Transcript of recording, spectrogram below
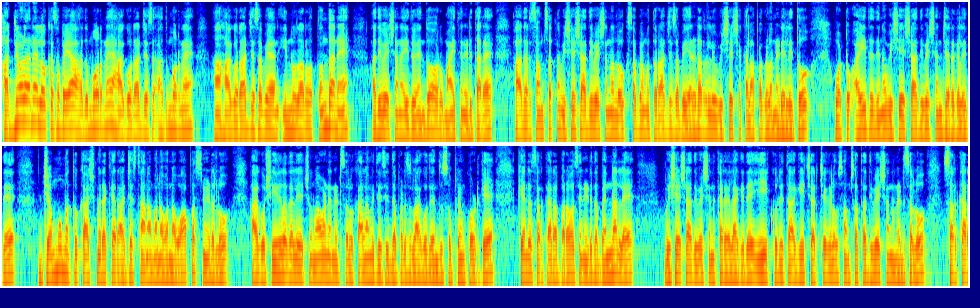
ಹದಿನೇಳನೇ ಲೋಕಸಭೆಯ ಹದಿಮೂರನೇ ಹಾಗೂ ರಾಜ್ಯ ಹದಿಮೂರನೇ ಹಾಗೂ ರಾಜ್ಯಸಭೆಯ ಇನ್ನೂರ ಅರವತ್ತೊಂದನೇ ಅಧಿವೇಶನ ಇದು ಎಂದು ಅವರು ಮಾಹಿತಿ ನೀಡಿದ್ದಾರೆ. ಆದರೆ ಸಂಸತ್ನ ವಿಶೇಷ ಅಧಿವೇಶನ ಲೋಕಸಭೆ ಮತ್ತು ರಾಜ್ಯಸಭೆ ಎರಡರಲ್ಲಿಯೂ ವಿಶೇಷ ಕಲಾಪಗಳು ನಡೆಯಲಿದ್ದು, ಒಟ್ಟು ಐದು ದಿನ ವಿಶೇಷ ಅಧಿವೇಶನ ಜರುಗಲಿದೆ. ಜಮ್ಮು ಮತ್ತು ಕಾಶ್ಮೀರಕ್ಕೆ ರಾಜ್ಯ ಸ್ಥಾನಮಾನವನ್ನು ವಾಪಸ್ ನೀಡಲು ಹಾಗೂ ಶೀಘ್ರದಲ್ಲಿಯೇ ಚುನಾವಣೆ ನಡೆಸಲು ಕಾಲಮಿತಿ ಸಿದ್ಧಪಡಿಸಲಾಗುವುದು ಎಂದು ಸುಪ್ರೀಂ ಕೋರ್ಟ್ಗೆ ಕೇಂದ್ರ ಸರ್ಕಾರ ಭರವಸೆ ನೀಡಿದ ಬೆನ್ನಲ್ಲೇ ವಿಶೇಷ ಅಧಿವೇಶನ ಕರೆಯಲಾಗಿದೆ. ಈ ಕುರಿತಾಗಿ ಚರ್ಚೆಗಳು ಸಂಸತ್ ಅಧಿವೇಶನ ನಡೆಸಲು ಸರ್ಕಾರ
